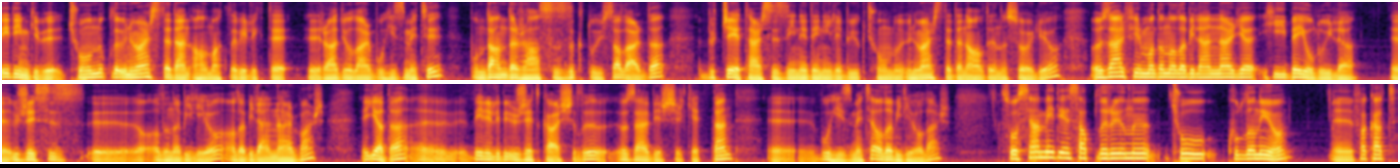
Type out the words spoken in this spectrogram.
Dediğim gibi çoğunlukla üniversiteden almakla birlikte e, radyolar bu hizmeti bundan da rahatsızlık duysalar da bütçe yetersizliği nedeniyle büyük çoğunluğu üniversiteden aldığını söylüyor. Özel firmadan alabilenler ya hibe yoluyla e, ücretsiz e, alınabiliyor, alabilenler var e, ya da e, belirli bir ücret karşılığı özel bir şirketten e, bu hizmeti alabiliyorlar. Sosyal medya hesaplarını çoğu kullanıyor e, fakat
